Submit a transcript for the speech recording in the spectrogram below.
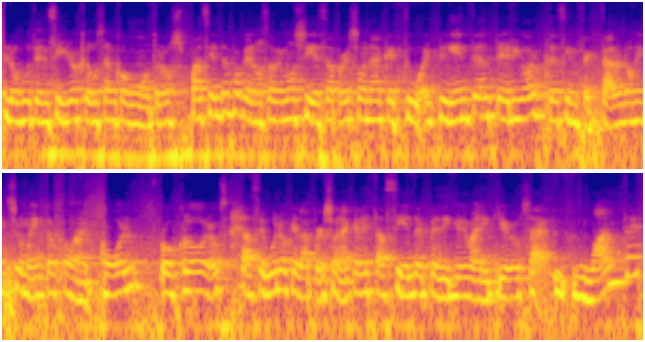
los utensilios que usan con otros pacientes porque no sabemos si esa persona que estuvo, el cliente anterior, desinfectaron los instrumentos con alcohol o clorox. Está seguro que la persona que le está haciendo el pedicure y manicure usa guantes.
